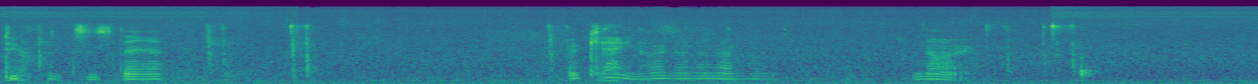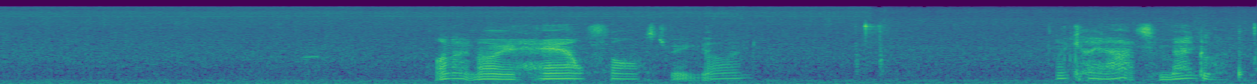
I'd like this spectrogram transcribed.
difference is there? Okay, no, no, no, no, no. No. I don't know how fast we're going. Okay, that's a megalod.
